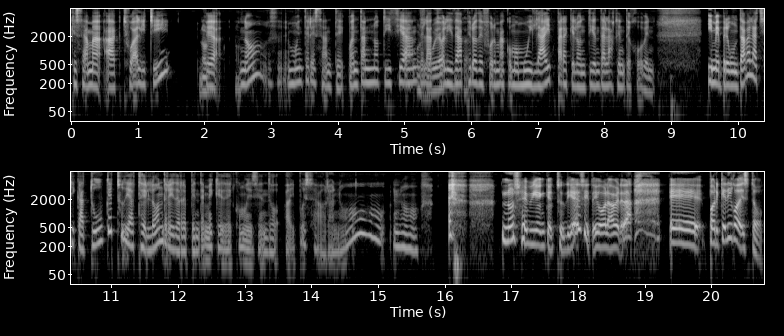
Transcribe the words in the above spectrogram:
que se llama Actuality. No, que, ¿no? Es es muy interesante. Cuentan noticias Pues de la actualidad, pero de forma como muy light para que lo entienda la gente joven. Y me preguntaba la chica, ¿tú qué estudiaste en Londres? Y de repente me quedé como diciendo, ay, pues ahora no, no. no sé bien qué estudié, si te digo la verdad. Eh, ¿Por qué digo esto?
